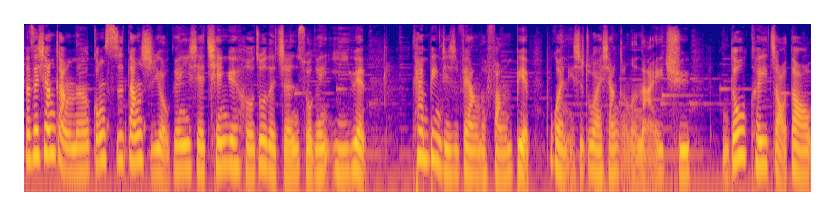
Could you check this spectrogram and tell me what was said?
那在香港呢，公司当时有跟一些签约合作的诊所跟医院看病，其实非常的方便。不管你是住在香港的哪一区，你都可以找到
